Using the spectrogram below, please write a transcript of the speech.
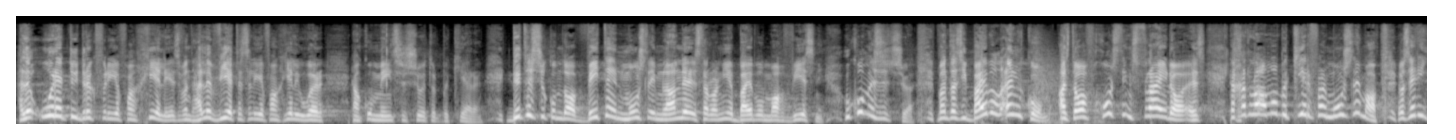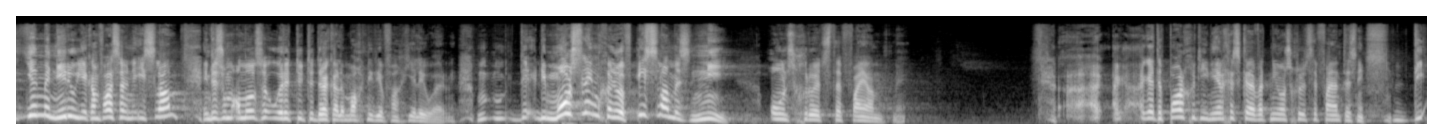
hulle ore toe druk vir die evangelie is want hulle weet as hulle die evangelie hoor, dan kom mense so tot bekering. Dit is hoekom daar wette in moslemlande is dat daar nie 'n Bybel mag wees nie. Hoekom is dit so? Want as die Bybel inkom, as daar godsdienstvryheid daar is, dan gaan hulle almal bekeer van moslim af. Daar's net die een manier hoe jy kan vashou in Islam en dis om almal se ore toe te druk, hulle mag nie die evangelie hoor nie. Die, die moslim geloof, Islam is nie ons grootste vyand nie. Ek, ek, ek het 'n paar goed hier neergeskryf wat nie ons grootste vyand is nie. Die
